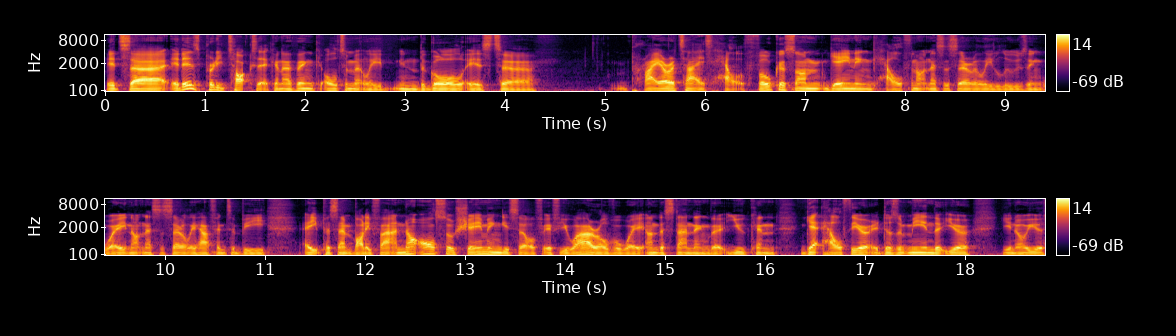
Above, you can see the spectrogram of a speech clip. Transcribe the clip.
it's uh it is pretty toxic and i think ultimately you know, the goal is to prioritize health. Focus on gaining health, not necessarily losing weight, not necessarily having to be 8% body fat, and not also shaming yourself if you are overweight, understanding that you can get healthier. It doesn't mean that you're, you know, you're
